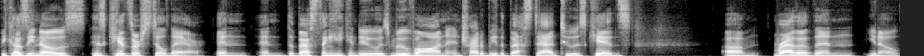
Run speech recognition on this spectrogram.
because he knows his kids are still there and and the best thing he can do is move on and try to be the best dad to his kids um, rather than you know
